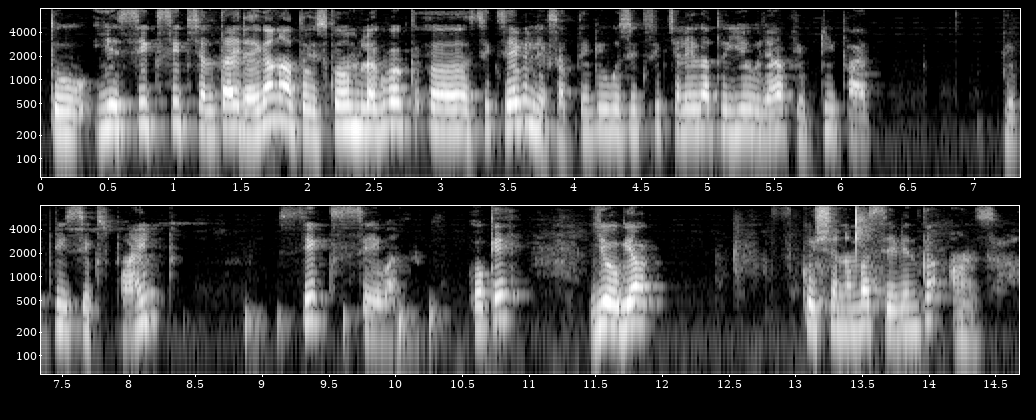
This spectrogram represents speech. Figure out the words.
तो ये सिक्स सिक्स चलता ही रहेगा ना तो इसको हम लगभग सिक्स सेवन लिख सकते हैं, क्योंकि सिक्स सिक्स चलेगा तो ये हो जाएगा fifty five fifty six point six seven okay ये हो गया क्वेश्चन नंबर सेवन का आंसर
